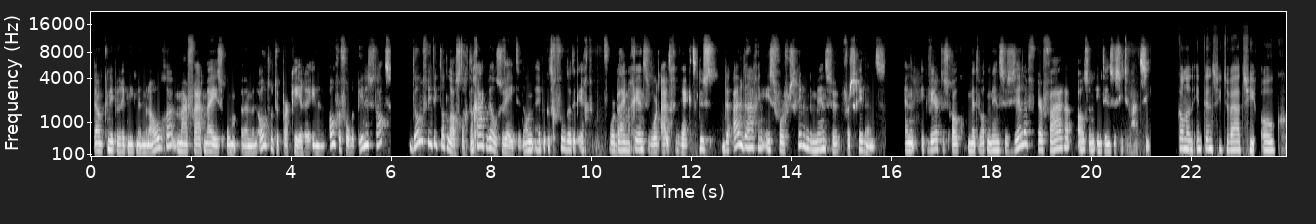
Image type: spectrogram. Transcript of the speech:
dan knipper ik niet met mijn ogen, maar vraag mij eens om eh, mijn auto te parkeren in een overvolle binnenstad. Dan vind ik dat lastig. Dan ga ik wel zweten. Dan heb ik het gevoel dat ik echt voorbij mijn grenzen word uitgerekt. Dus de uitdaging is voor verschillende mensen verschillend. En ik werk dus ook met wat mensen zelf ervaren als een intense situatie. Kan een intense situatie ook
